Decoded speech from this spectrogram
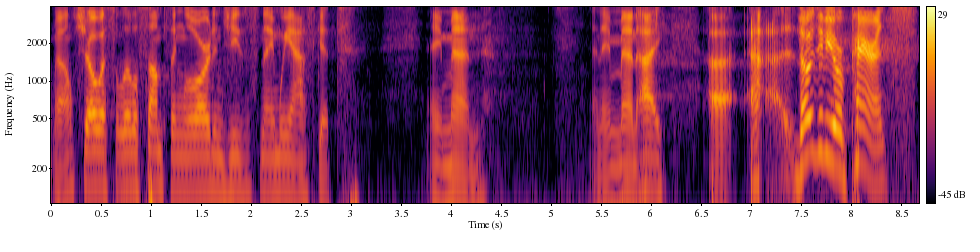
Well, show us a little something, Lord. In Jesus' name we ask it. Amen. And amen. I, uh, uh, those of you who are parents,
